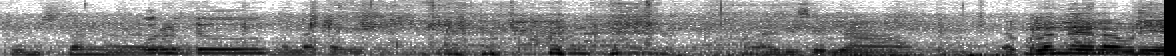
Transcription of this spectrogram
ஃப்ரெண்ட்ஸ் தான் நல்லா கதைக்கிறேன் அது சரியா? குழந்தைகள் அப்படியே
